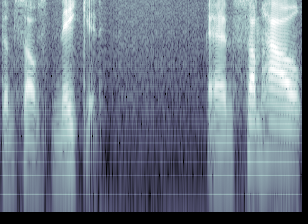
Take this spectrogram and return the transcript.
themselves naked. And somehow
